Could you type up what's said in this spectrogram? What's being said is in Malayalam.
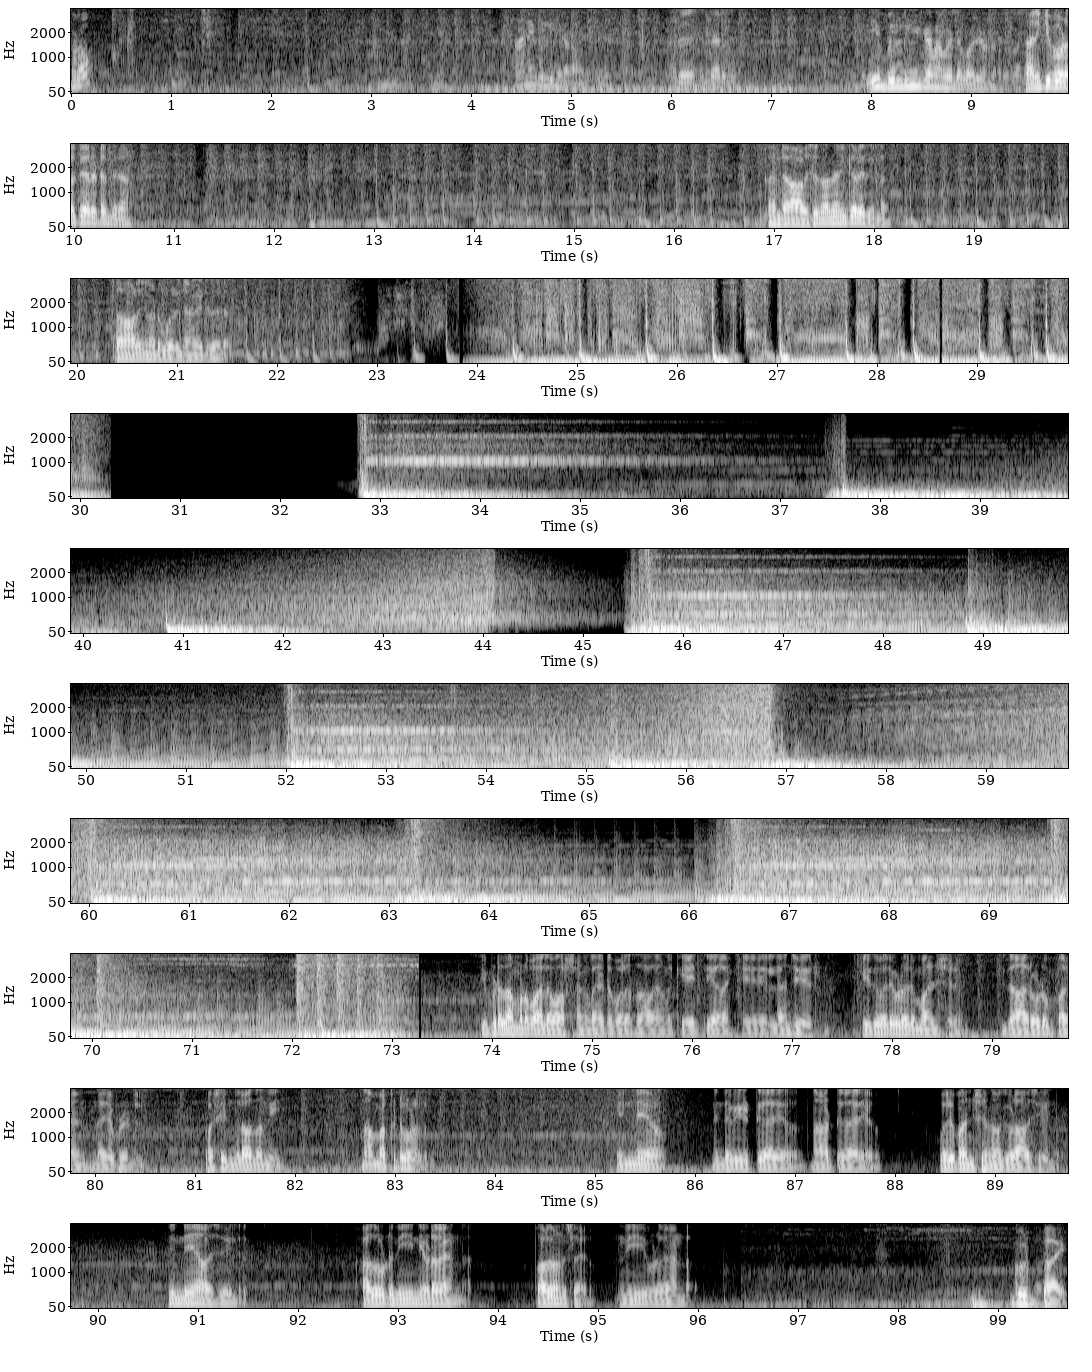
ബ്രോ? താനീ ബിൽഡിങ്ങിലാണോ മനസ്സിലായത് അത് എന്തായിരുന്നു? ഈ ബിൽഡിംഗിൽ കയറാൻ വല്ല വഴിയുണ്ടോ? തനിക്കിപ്പോൾ ഇവിടെ കയറിയിട്ട് എന്തിനാ? തന്റെ ആവശ്യം എന്താണെന്ന് എനിക്കറിയത്തില്ല. താളിങ്ങോട്ട് പോരും ഞാൻ കയറ്റി തരാം ഇവിടെ നമ്മൾ പല വർഷങ്ങളായിട്ട് പല സാധനങ്ങൾ കയറ്റി ഇറക്കി എല്ലാം ചെയ്തിട്ടുണ്ട്. ഇതുവരെ ഇവിടെ ഒരു മനുഷ്യനും ഇതാരോടും പറയാൻ ധൈര്യപ്പെട്ടിട്ടില്ല. പക്ഷെ ഇന്നലെ വന്ന നീ നമ്മക്കിട്ട് കൊടുക്കും. നിന്നെയോ നിന്റെ വീട്ടുകാരെയോ നാട്ടുകാരെയോ ഒരു മനുഷ്യനും നമുക്കിവിടെ ആവശ്യമില്ല. നിന്നെയും ആവശ്യമില്ല. അതുകൊണ്ട് നീ ഇനി ഇവിടെ വേണ്ട. പറഞ്ഞു മനസ്സിലായോ? നീ ഇവിടെ വേണ്ട. ഗുഡ് ബൈ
